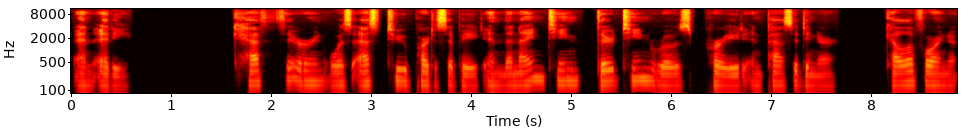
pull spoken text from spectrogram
and Eddie. Katherine was asked to participate in the 1913 Rose Parade in Pasadena, California,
